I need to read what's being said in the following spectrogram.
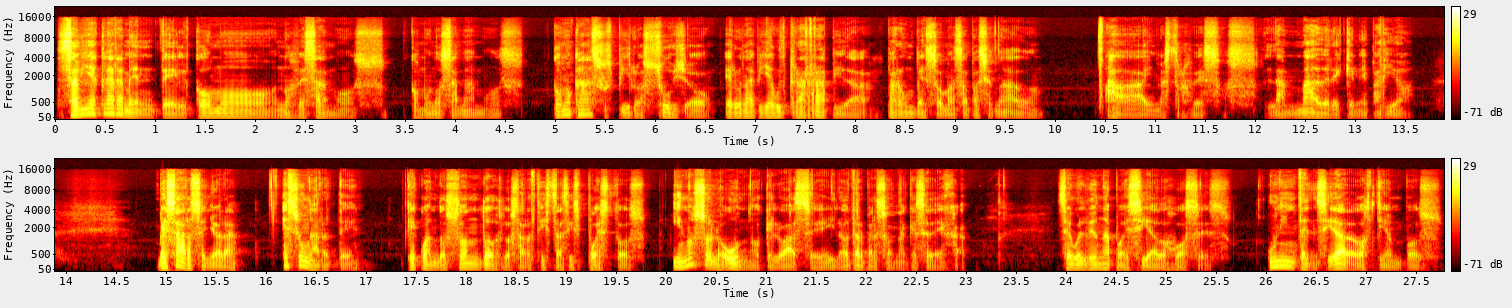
Sabía claramente el cómo nos besamos, cómo nos amamos, cómo cada suspiro suyo era una vía ultra rápida para un beso más apasionado. Ay, nuestros besos, la madre que me parió. Besar, señora, es un arte que cuando son dos los artistas dispuestos, y no solo uno que lo hace y la otra persona que se deja, se vuelve una poesía a dos voces, una intensidad a dos tiempos,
